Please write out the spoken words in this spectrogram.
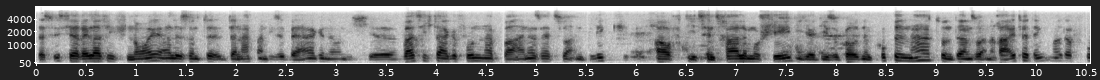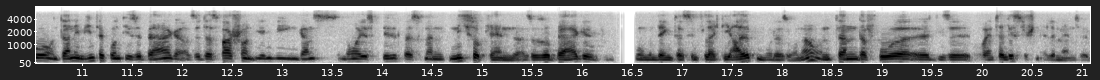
das ist ja relativ neu alles und äh, dann hat man diese Berge. Ne, und ich, äh, was ich da gefunden habe, war einerseits so ein Blick auf die zentrale Moschee, die ja diese goldenen Kuppeln hat und dann so ein Reiterdenkmal davor und dann im Hintergrund diese Berge. Also das war schon irgendwie ein ganz neues Bild, was man nicht so kennt. Also so Berge, wo man denkt, das sind vielleicht die Alpen oder so, ne? Und dann davor äh, diese orientalistischen Elemente.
